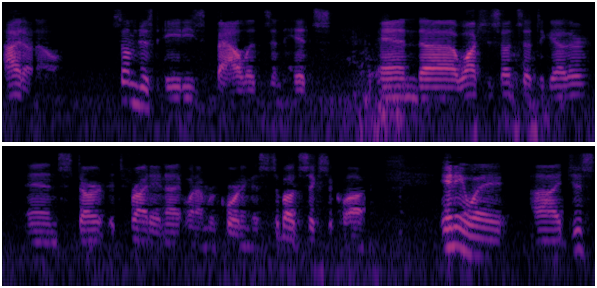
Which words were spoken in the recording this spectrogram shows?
I don't know, some just 80s ballads and hits, and uh, watch the sunset together and start. It's Friday night when I'm recording this. It's about 6 o'clock. Anyway, I just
